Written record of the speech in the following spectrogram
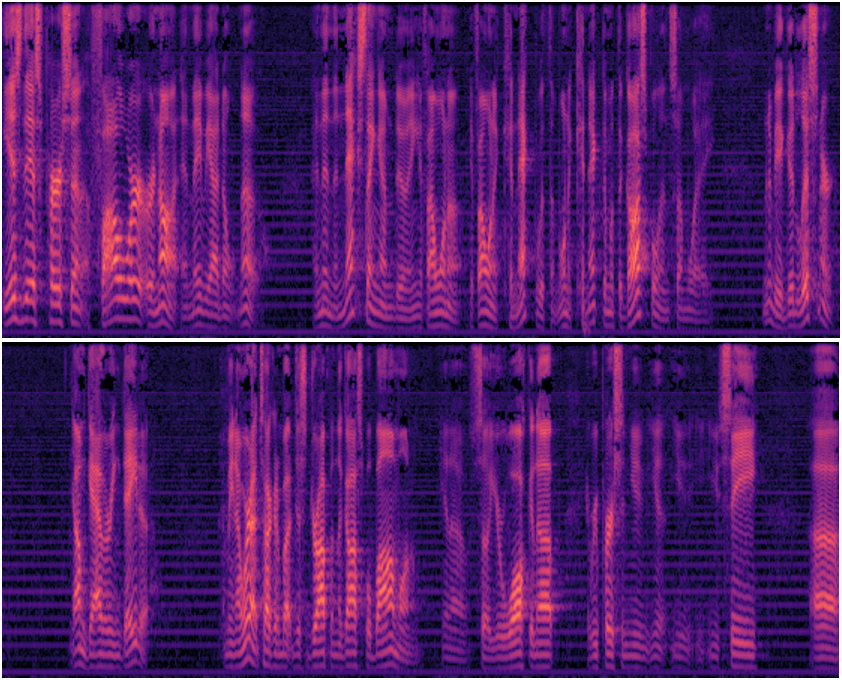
Is this person a follower or not? And maybe I don't know. And then the next thing I'm doing, if I want to, if I want to connect with them, want to connect them with the gospel in some way, I'm going to be a good listener. I'm gathering data. I mean, we're not talking about just dropping the gospel bomb on them, you know. So you're walking up, every person you you you, you see, uh,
